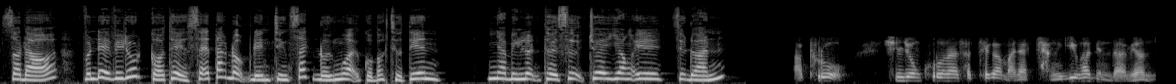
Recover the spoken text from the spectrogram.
Do đó, vấn đề virus có thể sẽ tác động đến chính sách đối ngoại của Bắc Triều Tiên. Nhà bình luận thời sự Choi Yong-il dự đoán. 앞으로 신종 코로나 사태가 만약 장기화된다면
